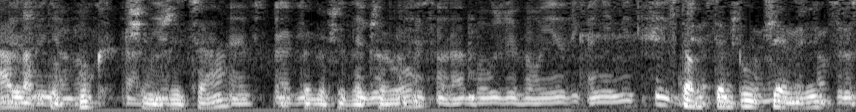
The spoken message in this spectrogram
Allah to Bóg Księżyca, od tego się zaczęło. Stąd ten półksiężyc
